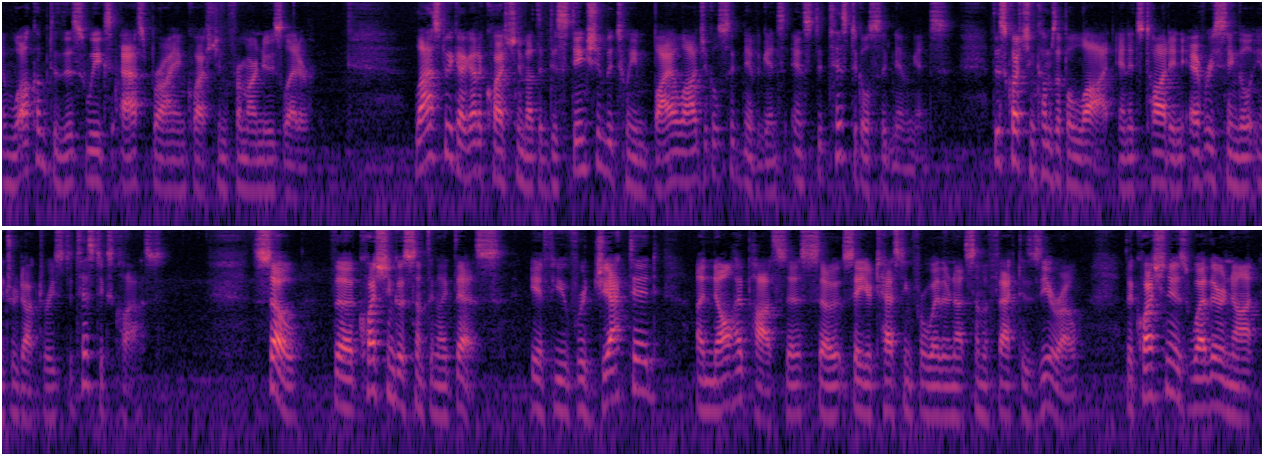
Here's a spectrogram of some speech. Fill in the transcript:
and welcome to this week's Ask Brian question from our newsletter. Last week I got a question about the distinction between biological significance and statistical significance. This question comes up a lot, and it's taught in every single introductory statistics class. So, the question goes something like this If you've rejected a null hypothesis, so say you're testing for whether or not some effect is zero, the question is whether or not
